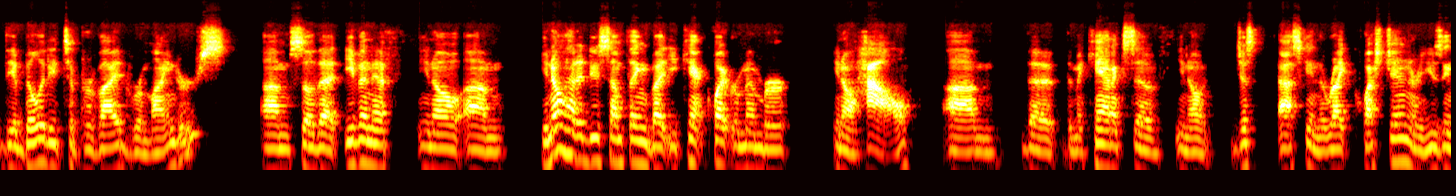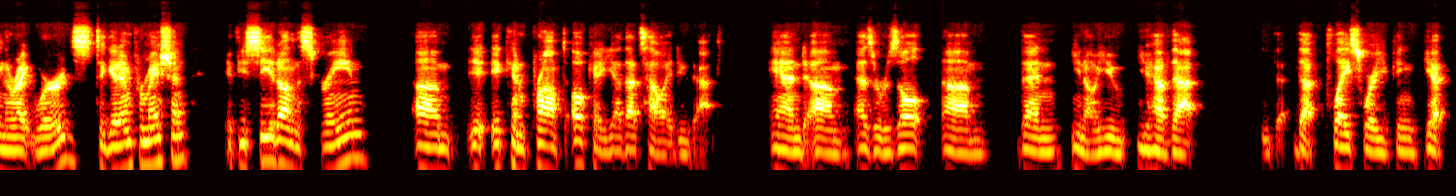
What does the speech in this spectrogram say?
the ability to provide reminders um, so that even if you know um, you know how to do something, but you can't quite remember, you know, how um, the the mechanics of you know just asking the right question or using the right words to get information. If you see it on the screen, um, it, it, can prompt, okay, yeah, that's how I do that. And um, as a result, um, then you know you you have that that place where you can get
